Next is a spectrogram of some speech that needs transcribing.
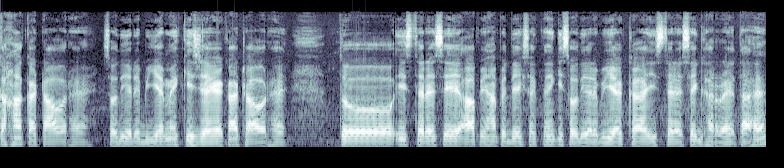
कहाँ का टावर है? सऊदी अरबिया में किस जगह का टावर है? तो इस तरह से आप यहाँ पे देख सकते हैं कि सऊदी अरबिया का इस तरह से घर रहता है।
